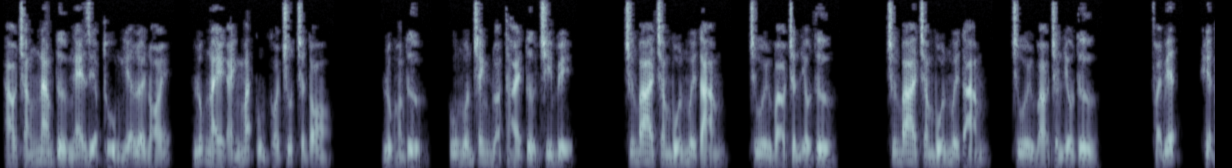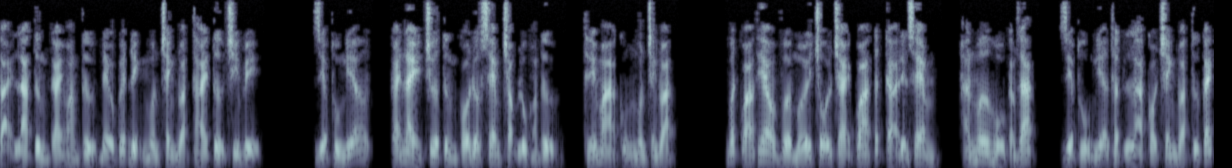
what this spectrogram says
Áo trắng nam tử nghe diệp thủ nghĩa lời nói, lúc này ánh mắt cũng có chút chật to. Lục hoàng tử, cũng muốn tranh đoạt thái tử chi vị. Chương ba trăm bốn mươi tám, chui vào chân yêu tư. Chương ba trăm bốn mươi tám, chui vào chân yêu tư. Phải biết, hiện tại là từng cái hoàng tử đều quyết định muốn tranh đoạt thái tử chi vị. Diệp thủ nghĩa, cái này chưa từng có được xem trọng lục hoàng tử, thế mà cũng muốn tranh đoạt. Bất quá theo vừa mới trỗi trải qua tất cả đến xem, hắn mơ hồ cảm giác, diệp thủ nghĩa thật là có tranh đoạt tư cách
